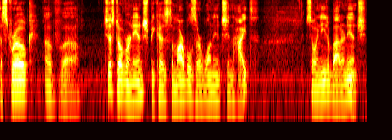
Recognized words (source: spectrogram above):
a stroke of uh, just over an inch because the marbles are one inch in height. So we need about an inch.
